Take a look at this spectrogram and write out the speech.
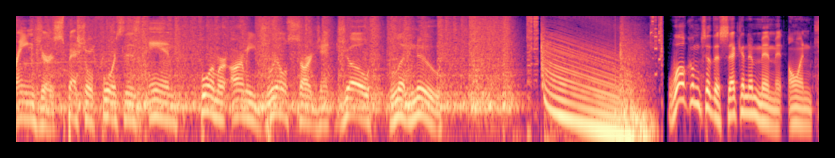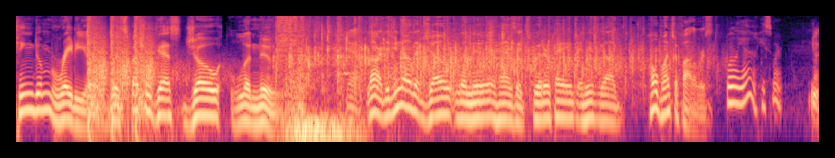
Ranger Special Forces and former Army Drill Sergeant Joe Lanou. Welcome to the Second Amendment on Kingdom Radio with special guest Joe Lanou. Yeah. Laura, did you know that Joe Lanou has a Twitter page and he's got like a whole bunch of followers? Well, yeah, he's smart. Yeah,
